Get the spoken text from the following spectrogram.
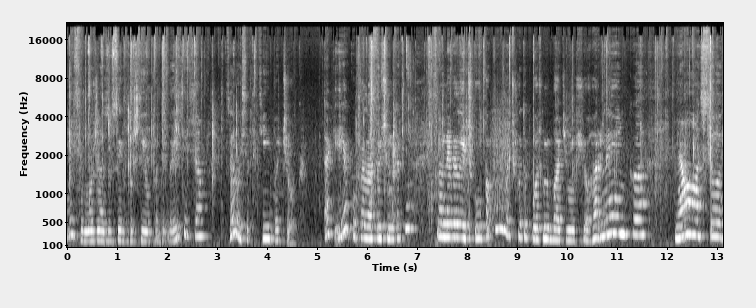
Ось можна з усіх боків подивитися. Це ось такий бочок. Так, і я купила точно таку ну, невеличку упаковочку. Також ми бачимо, що гарненька, м'ясо,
